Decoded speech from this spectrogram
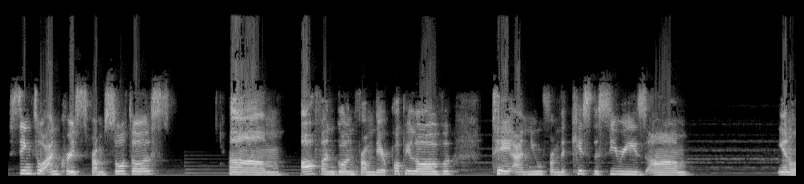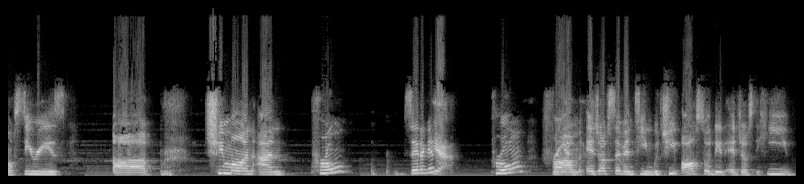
Singto and Krist from SOTUS, um, Off and Gun from their Puppy Love, Tay and New from the Kiss the series, um, you know, series, uh, Chimon and Pluem. Say it again. Yeah. Pluem from yeah. Edge of 17, which he also did Edge of he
